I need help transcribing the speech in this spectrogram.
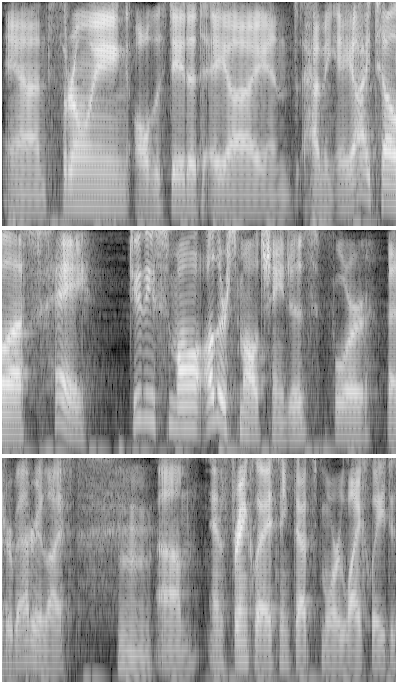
and throwing all this data to AI and having AI tell us, hey, do these small, other small changes for better battery life. Um, and frankly, I think that's more likely to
